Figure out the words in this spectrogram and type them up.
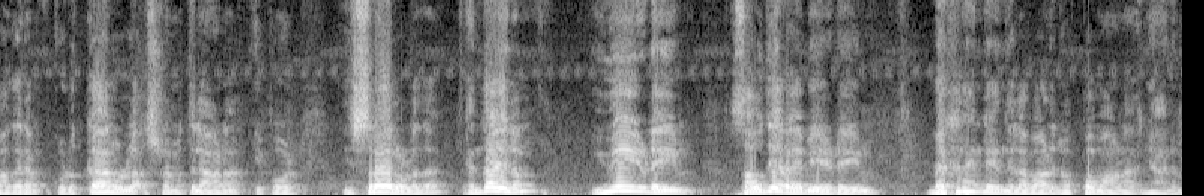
പകരം കൊടുക്കാനുള്ള ശ്രമത്തിലാണ് ഇപ്പോൾ ഇസ്രായേൽ ഉള്ളത് എന്തായാലും യു എയുടെയും സൗദി അറേബ്യയുടെയും ബഹ്റൈന്റെയും നിലപാടിനൊപ്പമാണ് ഞാനും.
